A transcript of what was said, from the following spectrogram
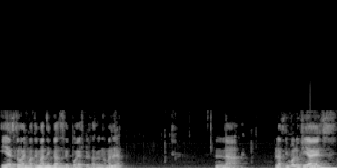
Y esto en matemáticas se puede expresar de una manera. La, la simbología es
